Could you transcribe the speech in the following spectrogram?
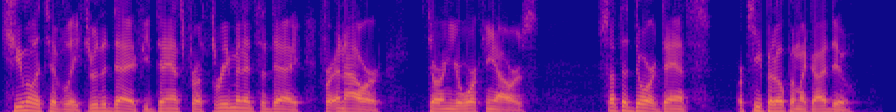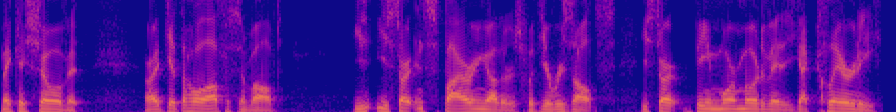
cumulatively through the day if you dance for three minutes a day for an hour during your working hours. Shut the door, dance, or keep it open like I do. Make a show of it. All right, get the whole office involved. You, you start inspiring others with your results. You start being more motivated. You got clarity.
